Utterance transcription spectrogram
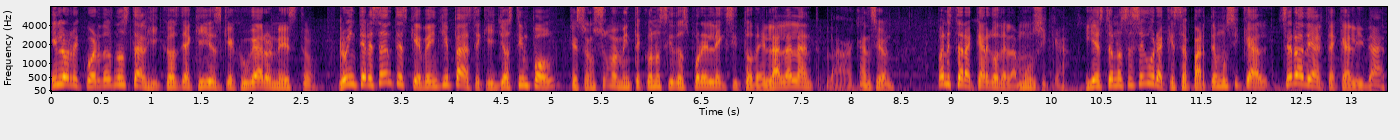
y los recuerdos nostálgicos de aquellos que jugaron esto. Lo interesante es que Benji Pasek y Justin Paul, que son sumamente conocidos por el éxito de La La Land, la canción, van a estar a cargo de la música. Y esto nos asegura que esa parte musical será de alta calidad.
